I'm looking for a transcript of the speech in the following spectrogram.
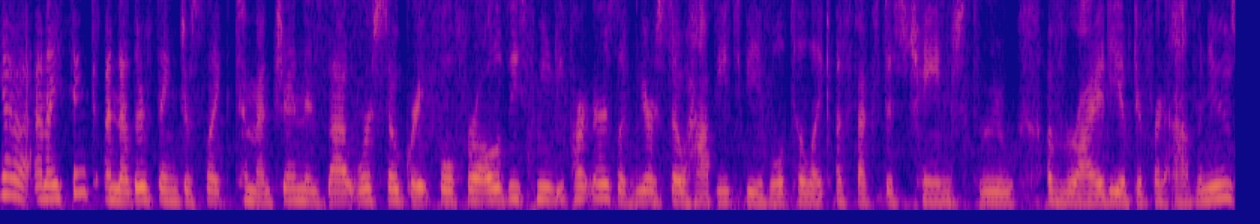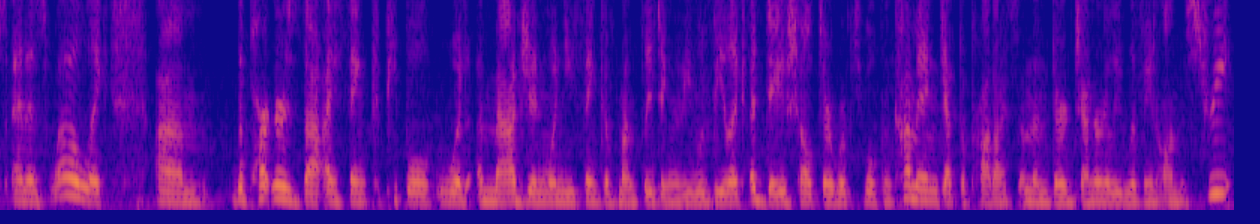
Yeah, and I think another thing just like to mention is that we're so grateful for all of these community partners. Like we are so happy to be able to like affect this change through a variety of different avenues and as well like um the partners that I think people would imagine when you think of monthly dignity would be like a day shelter where people can come in, get the products, and then they're generally living on the street.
